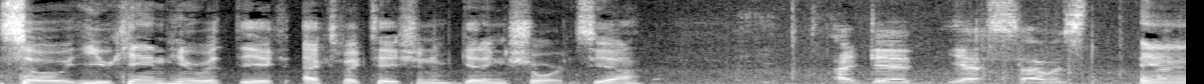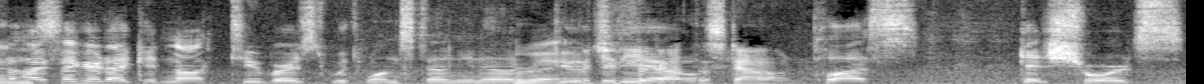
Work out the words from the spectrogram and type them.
So you came here with the expectation of getting shorts, yeah? I did. Yes, I was. And- I, I figured I could knock two birds with one stone. You know, Right. do a But you forgot the stone. plus get shorts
